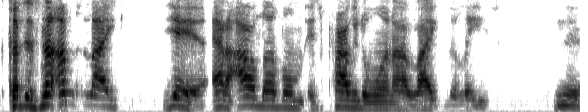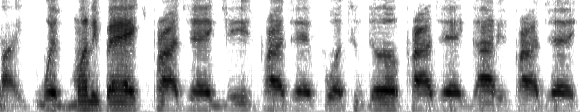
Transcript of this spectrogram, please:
because it's not. I'm like, yeah. Out of all of them, it's probably the one I like the least. Yeah. Like with Moneybagg Project, G's Project, Four Two Dub Project, Gotti's Project,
